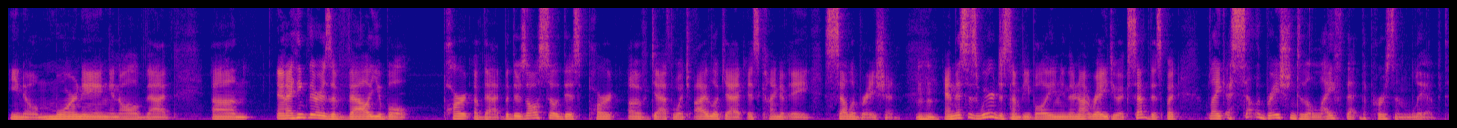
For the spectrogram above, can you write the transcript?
you know, mourning and all of that. Um, and I think there is a valuable part of that, but there's also this part of death which I look at as kind of a celebration. And this is weird to some people. I mean, they're not ready to accept this, but like a celebration to the life that the person lived.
